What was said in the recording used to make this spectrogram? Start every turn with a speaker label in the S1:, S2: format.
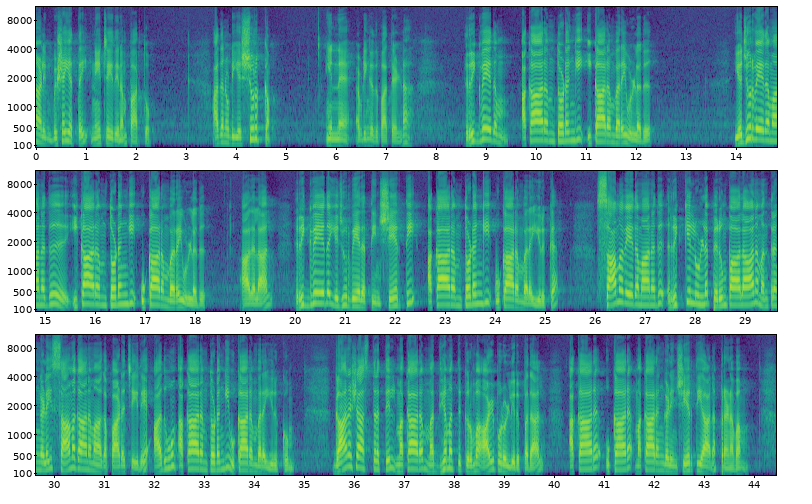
S1: நாளின் விஷயத்தை நேற்றைய தினம் பார்த்தோம். அதனுடைய சுருக்கம் என்ன அப்படிங்கிறது பார்த்தேன்னா ரிக்வேதம் அகாரம் தொடங்கி இகாரம் வரை உள்ளது. யஜுர்வேதமானது இகாரம் தொடங்கி உகாரம் வரை உள்ளது. ஆதலால் ரிக்வேத யஜுர்வேதத்தின் சேர்த்தி அகாரம் தொடங்கி உகாரம் வரை இருக்க சாமவேதமானது ரிக்கில் உள்ள பெரும்பாலான மந்திரங்களை சாமகானமாக பாடச் செய்தே அதுவும் அகாரம் தொடங்கி உகாரம் வரை இருக்கும். கானசாஸ்திரத்தில் மகாரம் மத்தியமத்துக்கு ரொம்ப ஆழ்பொருள் இருப்பதால் அகார உகார மகாரங்களின் சேர்த்தியான பிரணவம்.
